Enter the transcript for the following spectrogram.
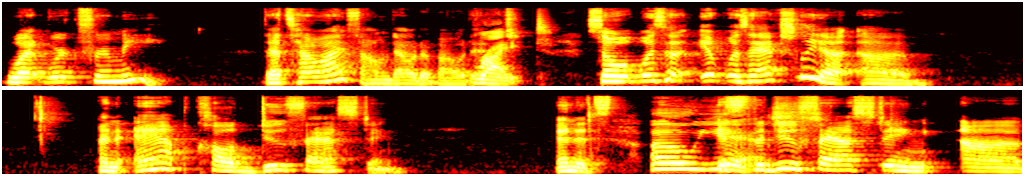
what worked for me. That's how I found out about it. Right. So it was a it was actually a, a an app called Do Fasting. And it's oh yeah, It's the Do Fasting uh,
